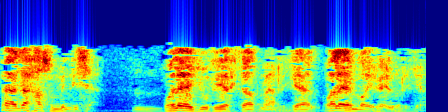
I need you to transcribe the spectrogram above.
فهذا خاص بالنساء. ولا يجوز فيه اختلاط مع الرجال ولا ينبغي فعل الرجال.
